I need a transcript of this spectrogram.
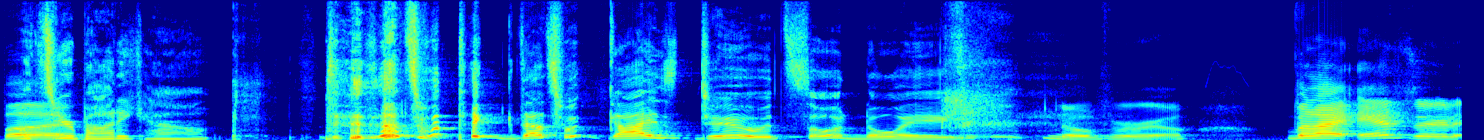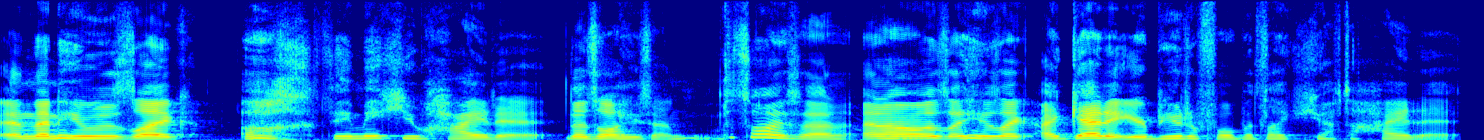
But what's your body count? that's what the, that's what guys do. It's so annoying. no for real? But I answered, and then he was like, "Ugh, they make you hide it." That's all he said. That's all I said. And I was like, he was like, "I get it, you're beautiful, but like you have to hide it."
